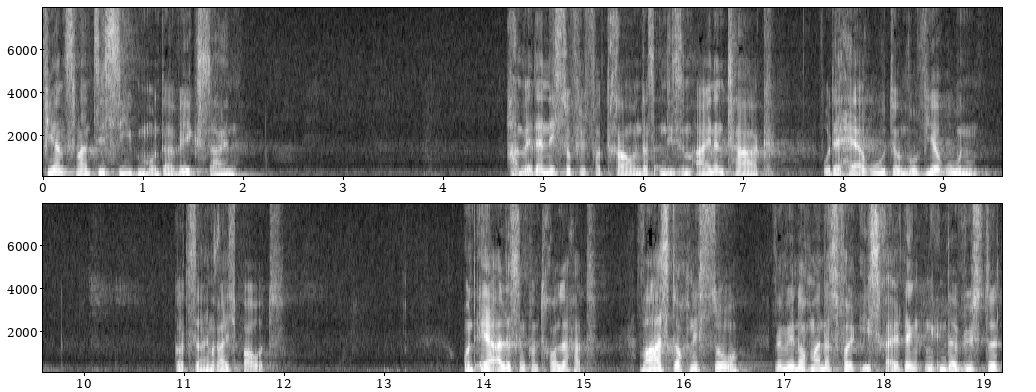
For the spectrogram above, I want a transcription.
24-7 unterwegs sein. Haben wir denn nicht so viel Vertrauen, dass an diesem einen Tag, wo der Herr ruhte und wo wir ruhen, Gott sein Reich baut und er alles in Kontrolle hat? War es doch nicht so, wenn wir nochmal an das Volk Israel denken in der Wüste,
